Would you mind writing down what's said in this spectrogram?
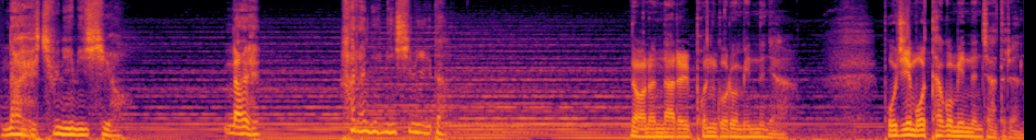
나의 주님이시여, 나의 하나님이시니이다. 너는 나를 본고로 믿느냐? 보지 못하고 믿는 자들은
